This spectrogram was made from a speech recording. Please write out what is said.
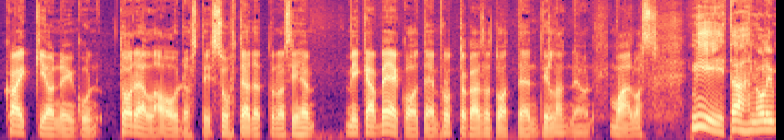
Kaikki on niin kuin todella oudosti suhteutettuna siihen, mikä BKT, bruttokansantuotteen tilanne on maailmassa. Niin, tämähän oli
